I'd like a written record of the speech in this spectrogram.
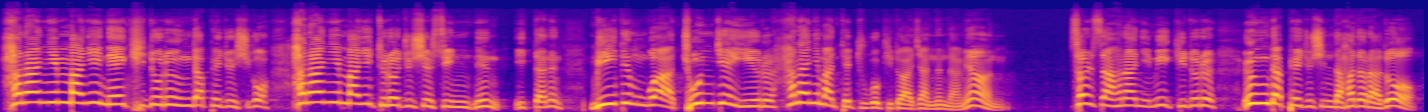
하나님만이 내 기도를 응답해 주시고 하나님만이 들어주실 수 있는 있다는 믿음과 존재 이유를 하나님한테 두고 기도하지 않는다면 설사 하나님이 기도를 응답해 주신다 하더라도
